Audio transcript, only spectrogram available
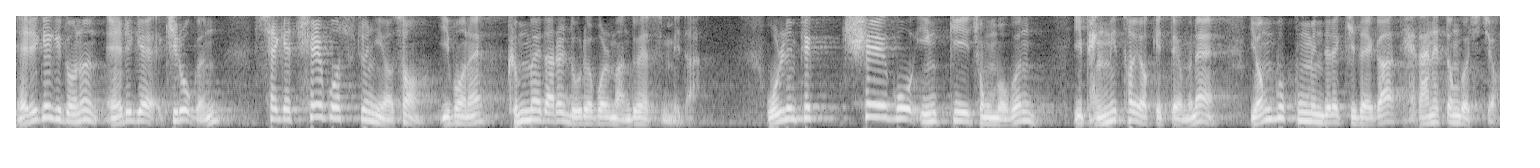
에릭의 기도는 에릭의 기록은 세계 최고 수준이어서 이번에 금메달을 노려볼 만도 했습니다. 올림픽 최고 인기 종목은 이 100m였기 때문에 영국 국민들의 기대가 대단했던 것이죠.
